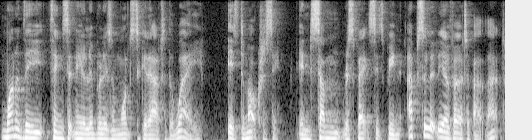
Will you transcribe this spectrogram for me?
One of the things that neoliberalism wants to get out of the way is democracy. In some respects, it's been absolutely overt about that.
